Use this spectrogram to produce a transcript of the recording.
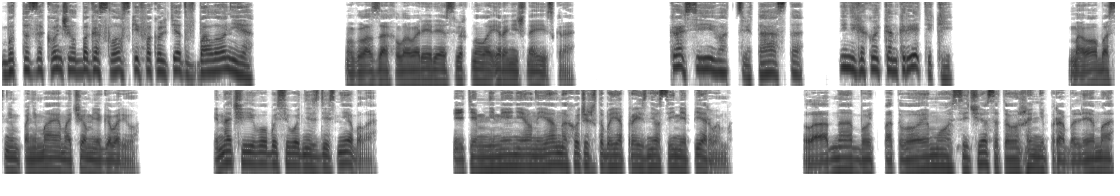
будто закончил богословский факультет в Болонье». В глазах Лаварелия сверкнула ироничная искра. «Красиво, цветасто и никакой конкретики». Мы оба с ним понимаем, о чем я говорю. Иначе его бы сегодня здесь не было. И тем не менее он явно хочет, чтобы я произнес имя первым. «Ладно, будь по-твоему, сейчас это уже не проблема»,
